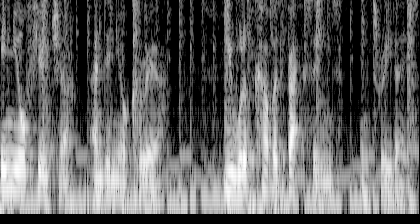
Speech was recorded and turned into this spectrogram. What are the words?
in your future and in your career. You will have covered vaccines in three days.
